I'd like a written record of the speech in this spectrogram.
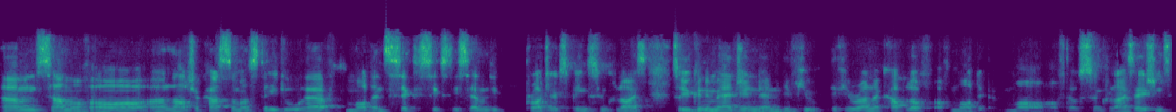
Um, some of our, our, larger customers, they do have more than 60, 70 projects being synchronized. So you can imagine, and if you if you run a couple of, of more, more of those synchronizations,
